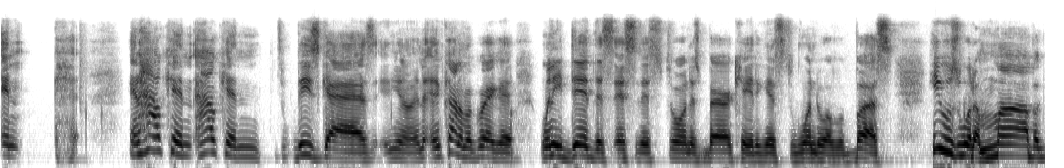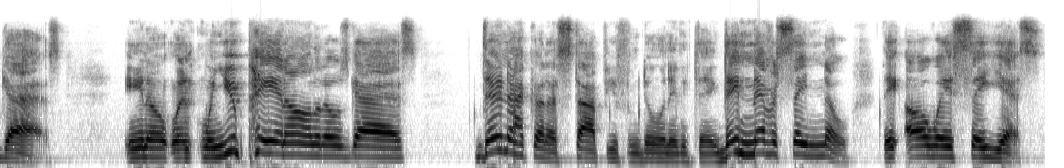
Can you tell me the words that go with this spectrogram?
And and how can how can these guys, you know, and, and Conor McGregor, when he did this incident, throwing this barricade against the window of a bus, he was with a mob of guys. You know, when when you're paying all of those guys, they're not gonna stop you from doing anything. They never say no. They always say yes.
